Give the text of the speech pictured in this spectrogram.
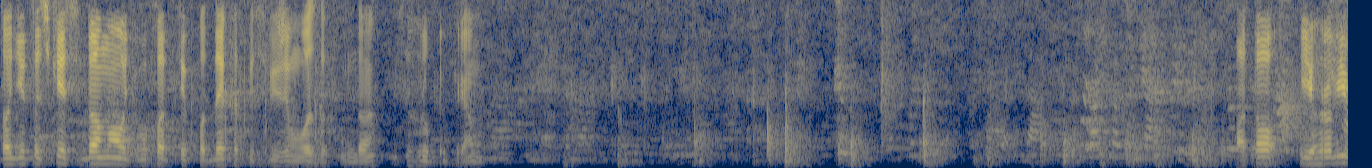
То діточки сюди мають виходити подихати свіжим воздухом, да? з групи прямо. А то ігрові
